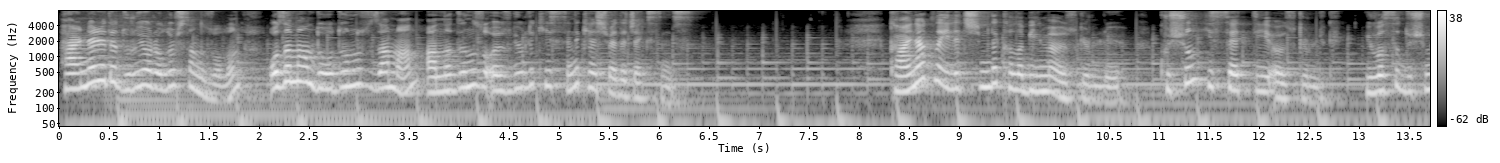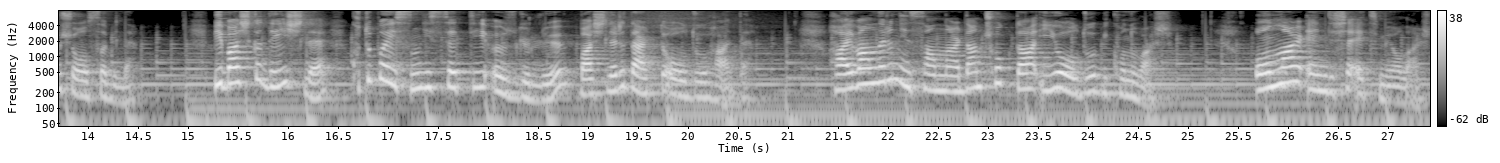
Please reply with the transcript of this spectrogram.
her nerede duruyor olursanız olun, o zaman doğduğunuz zaman anladığınız o özgürlük hissini keşfedeceksiniz. Kaynakla iletişimde kalabilme özgürlüğü, kuşun hissettiği özgürlük, yuvası düşmüş olsa bile. Bir başka deyişle kutup ayısının hissettiği özgürlüğü başları dertte olduğu halde. Hayvanların insanlardan çok daha iyi olduğu bir konu var. Onlar endişe etmiyorlar.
